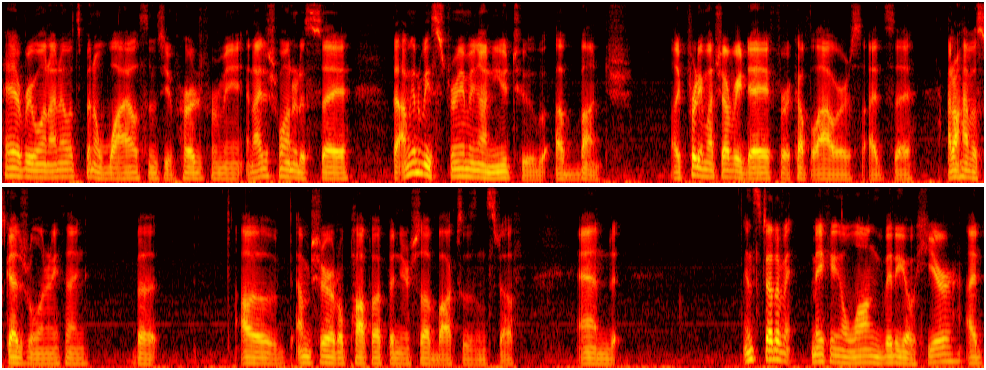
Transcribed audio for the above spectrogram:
Hey everyone, I know it's been a while since you've heard from me, and I just wanted to say that I'm going to be streaming on YouTube a bunch. Like pretty much every day for a couple hours, I'd say. I don't have a schedule or anything, but I'll, I'm sure it'll pop up in your sub boxes and stuff. And instead of making a long video here, I,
